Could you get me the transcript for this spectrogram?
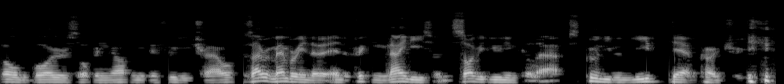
all the borders opening up and you can freely travel. Because I remember in the in the freaking nineties when the Soviet Union collapsed, couldn't even leave the damn country.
